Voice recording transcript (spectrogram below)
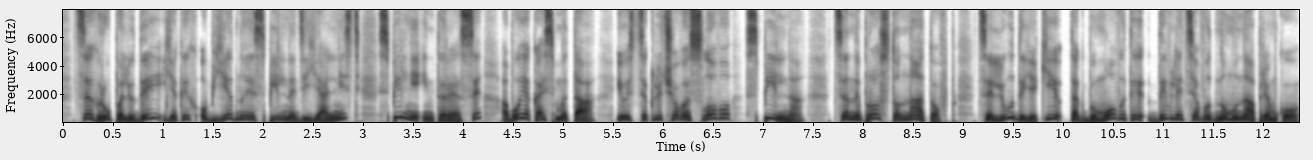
– це група людей, яких об'єднує спільна діяльність, спільні інтереси або якась мета. І ось це ключове слово «спільна». Це не просто натовп, це люди, які, так би мовити, дивляться в одному напрямку.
